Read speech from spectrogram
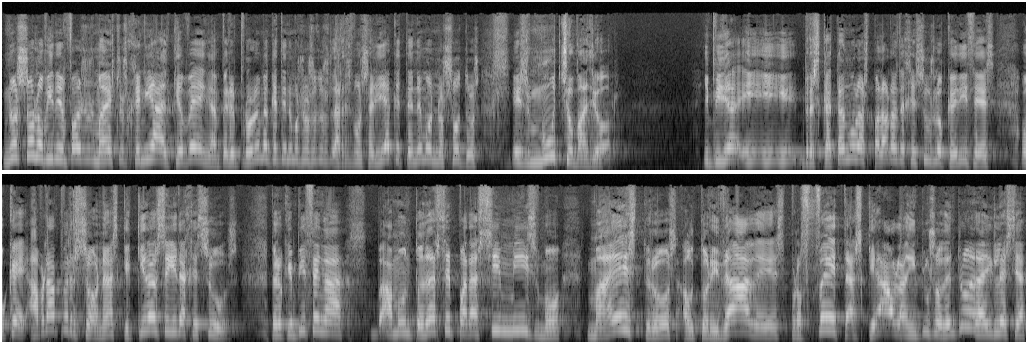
no solo vienen falsos maestros, genial, que vengan, pero el problema que tenemos nosotros, la responsabilidad que tenemos nosotros es mucho mayor. Y, rescatando las palabras de Jesús, lo que dice es, ok, habrá personas que quieran seguir a Jesús, pero que empiecen a, amontonarse para sí mismo maestros, autoridades, profetas que hablan incluso dentro de la iglesia,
